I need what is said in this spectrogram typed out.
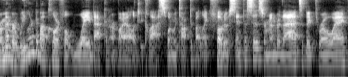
Remember, we learned about chlorophyll way back in our biology class when we talked about like photosynthesis. Remember that? It's a big throwaway.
